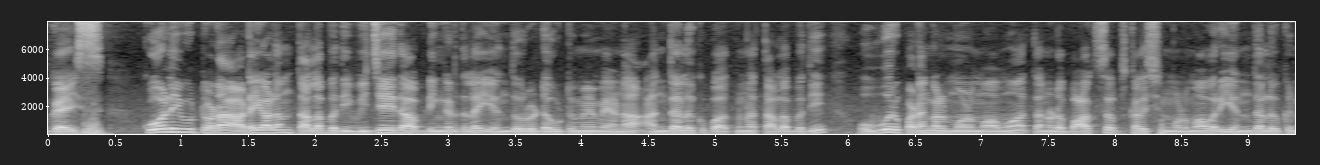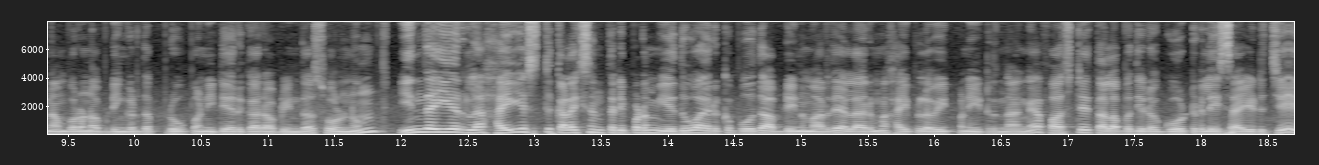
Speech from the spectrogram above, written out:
ஸோ கைஸ் கோலிவுட்டோட அடையாளம் தளபதி விஜய் தான் அப்படிங்கிறதுல எந்த ஒரு டவுட்டுமே வேணாம். அந்த அளவுக்கு பார்த்தோம்னா தளபதி ஒவ்வொரு படங்கள் மூலமாகவும் தன்னோட பாக்ஸ் ஆஃபீஸ் கலெக்ஷன் மூலமாக அவர் எந்த அளவுக்கு நம்புறோம் அப்படிங்கிறத ப்ரூவ் பண்ணிகிட்டே இருக்கார் அப்படின்னு தான் சொல்லணும். இந்த இயரில் ஹையஸ்ட் கலெக்ஷன் திரைப்படம் எதுவாக இருக்க போகுது அப்படின்னு மாதிரி தான் எல்லாருமே ஹைப்பில் வெயிட் பண்ணிட்டு இருந்தாங்க. ஃபஸ்ட்டே தளபதியோட கோட் ரிலீஸ் ஆகிடுச்சு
